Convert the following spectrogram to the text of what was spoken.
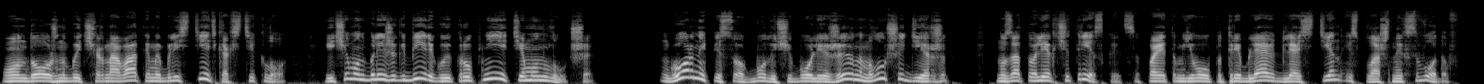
Он должен быть черноватым и блестеть, как стекло – и чем он ближе к берегу и крупнее, тем он лучше. Горный песок, будучи более жирным, лучше держит, но зато легче трескается, поэтому его употребляют для стен и сплошных сводов.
